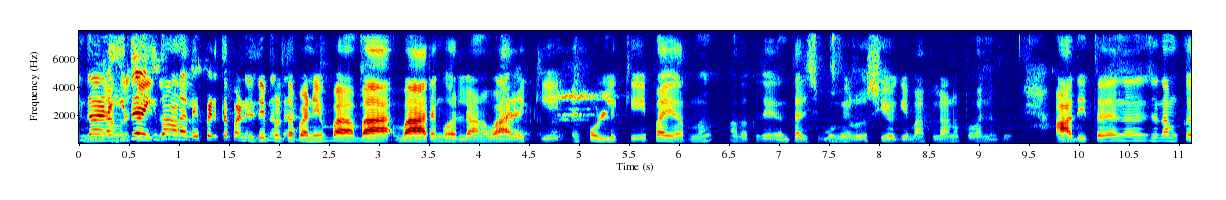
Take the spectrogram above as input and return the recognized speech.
ഇതാണ് ഇത് ഇതാണല്ലോ ഇപ്പോഴത്തെ പണി ഇത് ഇപ്പോഴത്തെ പണി വാരം കൊല്ലാണ് വാഴയ്ക്ക് കൊള്ളിക്ക് പയറിന് അതൊക്കെ ചെയ്യണം. തരിശു ഭൂമികൾ കൃഷിയോഗ്യമാക്കലാണ് ഇപ്പോൾ വന്നത്. ആദ്യത്തെ നമുക്ക്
